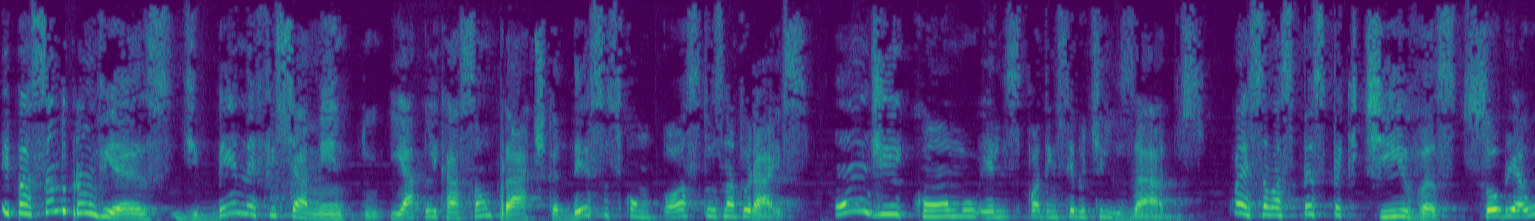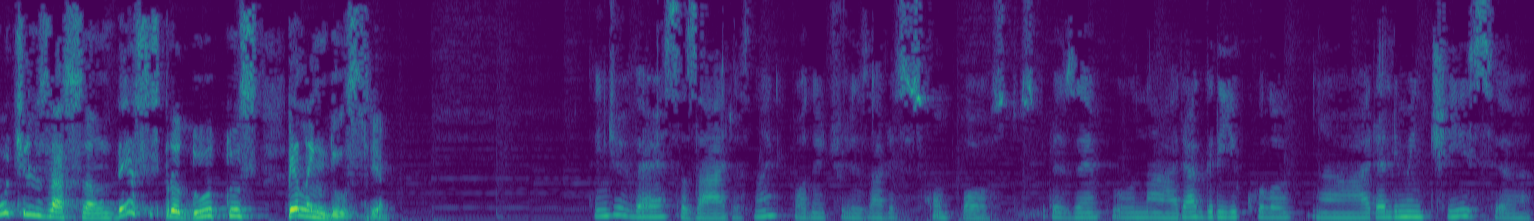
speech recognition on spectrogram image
E passando para um viés de beneficiamento e aplicação prática desses compostos naturais, onde e como eles podem ser utilizados? Quais são as perspectivas sobre a utilização desses produtos pela indústria? Tem diversas áreas né, que podem utilizar esses compostos, por exemplo, na área agrícola, na área alimentícia,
